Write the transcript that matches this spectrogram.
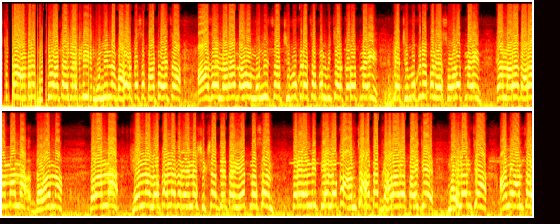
सुद्धा आम्हाला भीती वाटायला लागली. मुलींना बाहेर कसं पाठवायचं? आज हे मुलींचा चिमुकड्याचा पण विचार करत नाही. किंवा चिमुकड्या पण हे सोडत नाहीत. ह्या नराधारांना दरांना दरांना ह्यांना लोकांना जर यांना शिक्षा देता येत नसन तर यांनी ते लोक आमच्या हातात घालायला पाहिजे. महिलांच्या आम्ही आमचा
